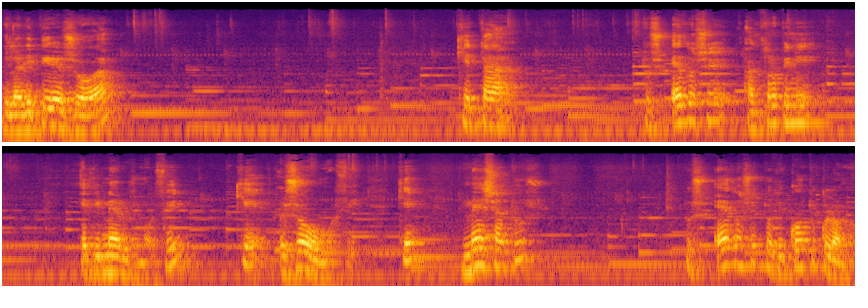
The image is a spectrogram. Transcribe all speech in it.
Δηλαδή πήρε ζώα και τα τους έδωσε ανθρώπινη επιμέρους μορφή και ζώου μορφή. Και μέσα τους τους έδωσε το δικό του κλόνο.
